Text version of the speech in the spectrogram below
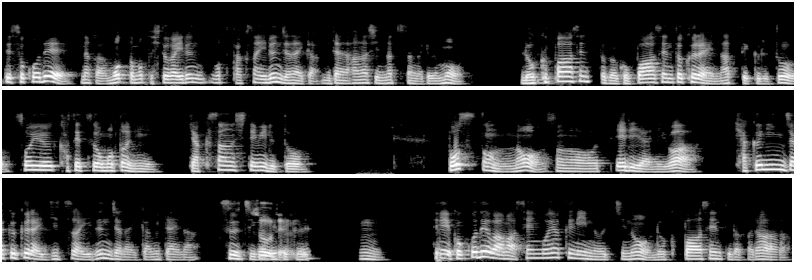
でそこでなんかもっともっと人がいるもっとたくさんいるんじゃないかみたいな話になってたんだけども6%か5%くらいになってくるとそういう仮説をもとに逆算してみるとボストンのそのエリアには100人弱くらい実はいるんじゃないかみたいな数値が出てくる。ね、うん、でここではまあ1500人のうちの6%だから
